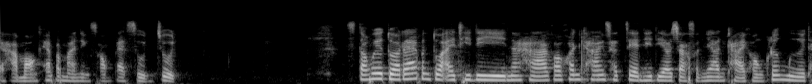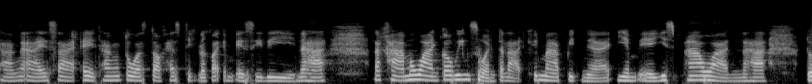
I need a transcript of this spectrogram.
อะค่ะ มองแค่ประมาณ 1280 จุด สต็อกเวตัวแรกเป็นตัว ITD นะคะ ก็ค่อนข้างชัดเจนทีเดียวจากสัญญาณขายของเครื่องมือทั้ง RSI เอ้ทั้งตัว Stochastic แล้วก็ MACD นะคะ ราคาเมื่อวานก็วิ่งสวนตลาดขึ้นมาปิดเหนือ EMA 25 วันนะคะ โด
